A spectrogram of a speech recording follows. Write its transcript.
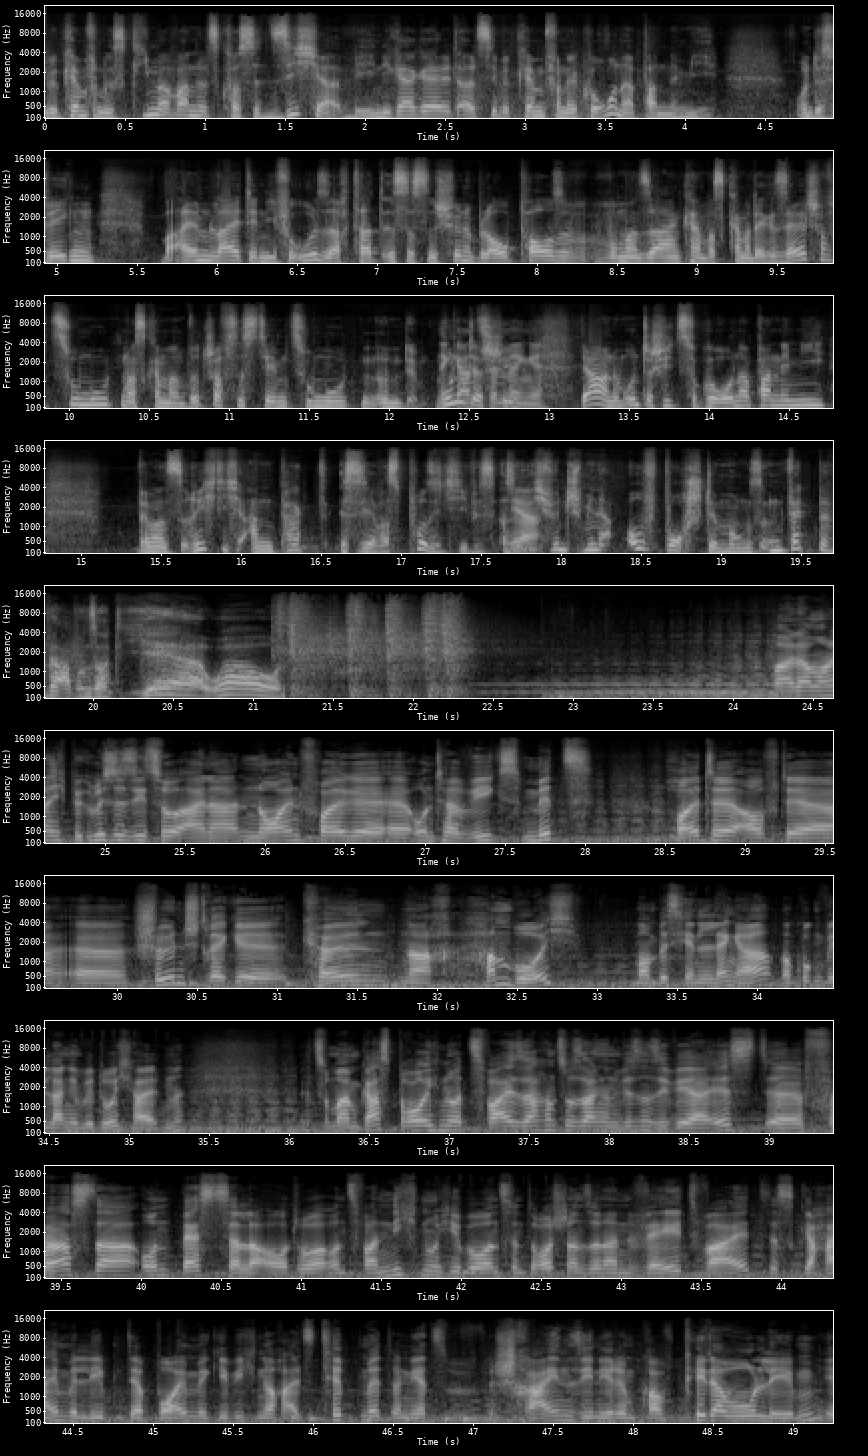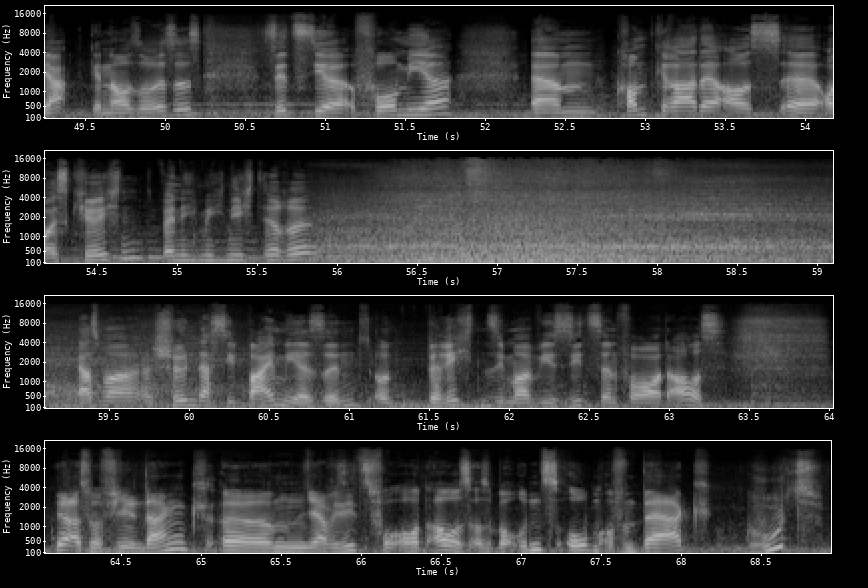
Die Bekämpfung des Klimawandels kostet sicher weniger Geld als die Bekämpfung der Corona-Pandemie. Und deswegen, bei allem Leid, den die verursacht hat, ist es eine schöne Blaupause, wo man sagen kann, was kann man der Gesellschaft zumuten, was kann man dem Wirtschaftssystem zumuten. Und im Eine ganze Unterschied, Menge. Ja, und im Unterschied zur Corona-Pandemie, wenn man es richtig anpackt, ist es ja was Positives. Also Ja. ich wünsche mir eine Aufbruchstimmung, so einen Wettbewerb und sagt, yeah, wow. Meine Damen und Herren, ich begrüße Sie zu einer neuen Folge äh, unterwegs mit heute auf der äh, schönen Strecke Köln nach Hamburg. Mal ein bisschen länger. Mal gucken, wie lange wir durchhalten. Zu meinem Gast brauche ich nur zwei Sachen zu sagen, dann wissen Sie, wer er ist. Äh, Förster und Bestseller-Autor. Und zwar nicht nur hier bei uns in Deutschland, sondern weltweit. Das geheime Leben der Bäume gebe ich noch als Tipp mit. Und jetzt schreien Sie in Ihrem Kopf, Peter Wohlleben. Ja, genau so ist es. Sitzt hier vor mir. Ähm, kommt gerade aus äh, Euskirchen, wenn ich mich nicht irre. Erstmal schön, dass Sie bei mir sind und berichten Sie mal, wie sieht es denn vor Ort aus? Ja, erstmal vielen Dank. Ähm, ja, wie sieht es vor Ort aus? Also bei uns oben auf dem Berg gut.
